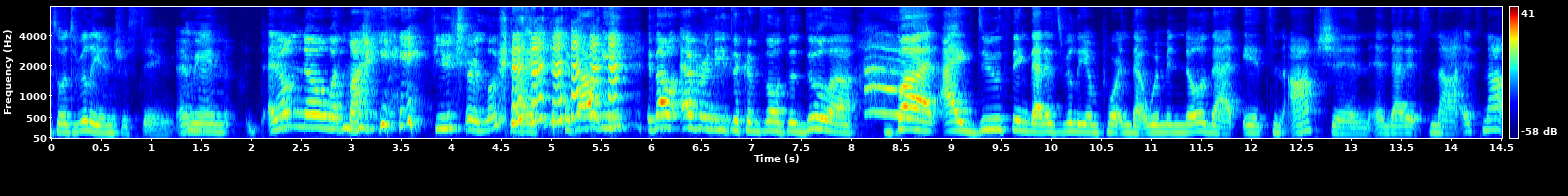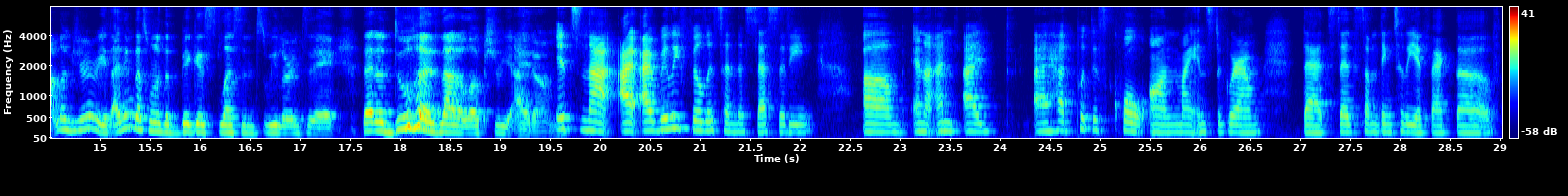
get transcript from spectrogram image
so it's really interesting. I mm-hmm. mean, I don't know what my future looks like if I'll be if I'll ever need to consult a doula, but I do think that it's really important that women know that it's an option and that it's not it's not luxurious. I think that's one of the biggest lessons we learned today that a doula is not a luxury item. It's not. I I really feel it's a necessity. Um and and I I had put this quote on my Instagram that said something to the effect of,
